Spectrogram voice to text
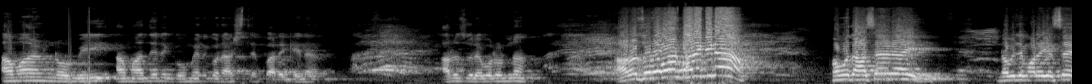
আমার নবী আমাদের ঘুমের ঘরে আসতে পারে কিনা? আরও জোরে বলুন না। আরও জোরে বলুন, পারে কিনা? ক্ষমতা আছে নাই? নবী যে মরে গেছে?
